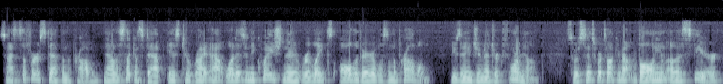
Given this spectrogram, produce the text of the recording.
So that's the first step in the problem. Now the second step is to write out what is an equation that relates all the variables in the problem using a geometric formula. So since we're talking about volume of a sphere,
